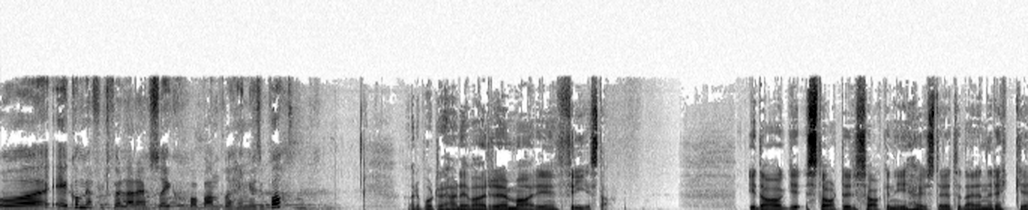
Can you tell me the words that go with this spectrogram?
Og jeg kommer iallfall til å følge det, så jeg håper andre henger seg på. Reporter her, det var Mari Friestad. I dag starter saken i Høyesterett, der en rekke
